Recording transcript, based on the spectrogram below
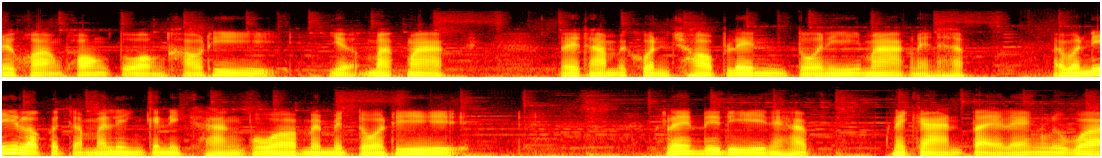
ด้วยความคล่องตัวของเขาที่เยอะมากๆ เลยทำให้คนชอบเล่นตัวนี้มากเลยนะครับแต่วันนี้เราก็จะมาเล่นกันอีกครั้งเพราะว่ามันเป็นตัวที่เล่นได้ดีนะครับ ในการไต่แรงหรือว่า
